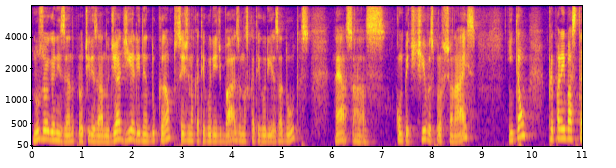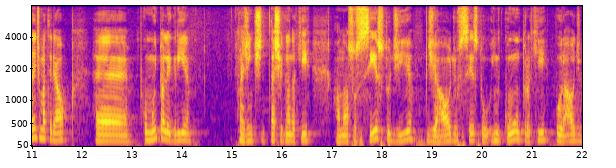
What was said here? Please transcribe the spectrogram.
nos organizando para utilizar no dia a dia ali dentro do campo, seja na categoria de base ou nas categorias adultas, né, as, as competitivas profissionais. Então, preparei bastante material, é, com muita alegria. A gente está chegando aqui ao nosso sexto dia de áudio, sexto encontro aqui por áudio,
